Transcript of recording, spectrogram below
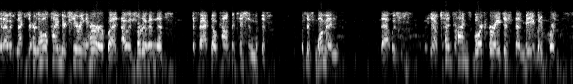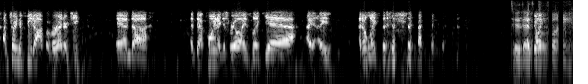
And i was next to her the whole time they're cheering her but i was sort of in this de facto competition with this with this woman that was you know ten times more courageous than me but of course i'm trying to feed off of her energy. And uh at that point i just realized like yeah i i, I don't like this Dude, that's so like- funny.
